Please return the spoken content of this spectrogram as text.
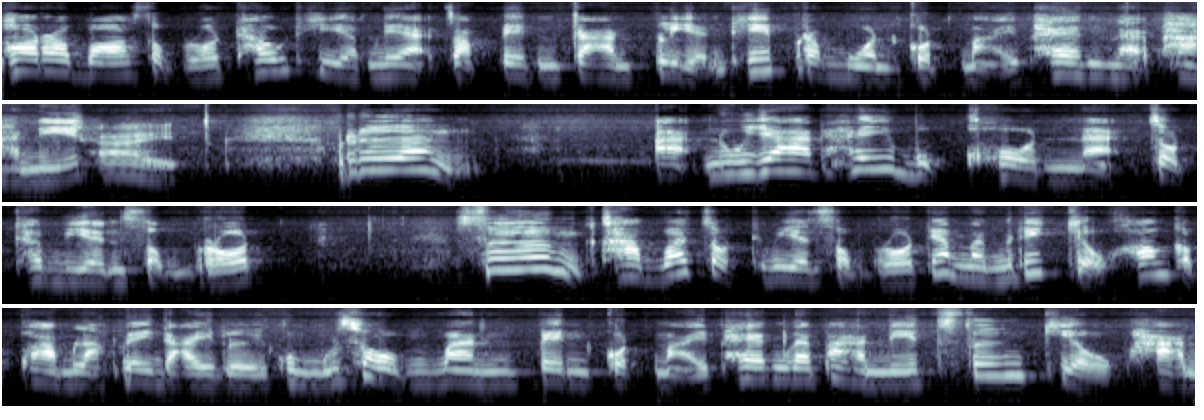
พรบสมรสเท่าเทียมเนี่ยจะเป็นการเปลี่ยนที่ประมวลกฎหมายแพ่งและพาณิชย์ใช่ เรื่องอนุญาตให้บุคคลน่ะจดทะเบียนสมรส ซึ่งคำว่าจดทะเบียนสมรสเนี่ยมันไม่ได้เกี่ยวข้องกับความรักใด ๆ เลยคุณผู้ชมมันเป็นกฎหมายแพ่งและพาณิชย์ ซึ่งเกี่ยวพัน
